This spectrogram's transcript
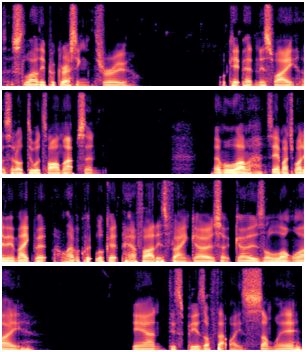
So slowly progressing through we'll keep heading this way. As I said I'll do a time lapse and and we'll um, see how much money we make, but we'll have a quick look at how far this vein goes. So it goes a long way down, disappears off that way somewhere.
